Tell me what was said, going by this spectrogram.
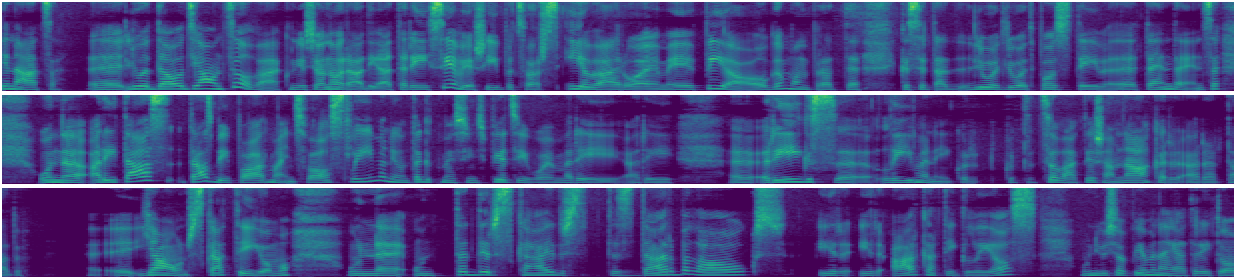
ienāca e, ļoti daudz jaunu cilvēku. Un jūs jau norādījāt, arī sieviešu īpatsvars ievērojami pieauga, manuprāt, e, kas ir ļoti, ļoti pozitīva tendence. Un arī tās, tās bija pārmaiņas valsts līmenī, un tagad mēs viņus piedzīvojam arī, arī Rīgas līmenī, kur, kur cilvēki tiešām nāk ar, ar, ar tādu jaunu skatījumu. Un, un tad ir skaidrs, tas darba lauks ir, ir ārkārtīgi liels, un jūs jau pieminējāt arī to,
